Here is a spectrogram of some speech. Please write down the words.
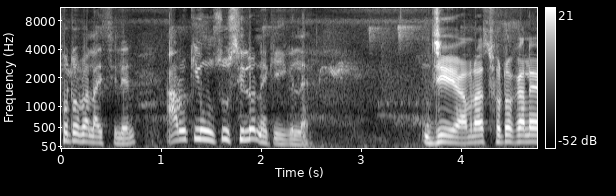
ছোটবেলায় ছিলেন আরও কি উঁচু ছিল নাকি এগুলা? জি আমরা ছোটকালে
